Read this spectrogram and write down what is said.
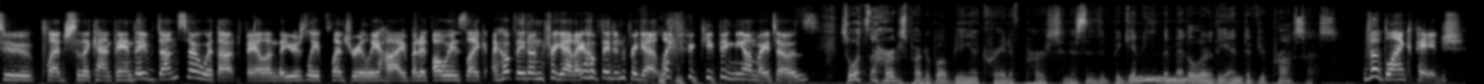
to pledge to the campaign. They've done so without fail and they usually pledge really high, but it's always like, I hope they didn't forget. I hope they didn't forget. Like, they're keeping me on my toes. So, what's the hardest part about being a creative person? Is it the beginning, the middle, or the end of your process? The blank page.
